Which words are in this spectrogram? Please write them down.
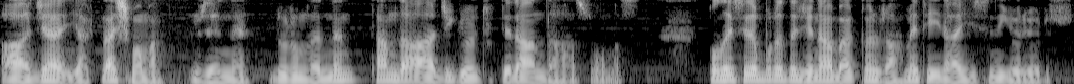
ağaca yaklaşmama üzerine durumlarının tam da ağacı gördükleri anda hasıl olması. Dolayısıyla burada Cenab-ı Hakk'ın rahmet ilahisini görüyoruz.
